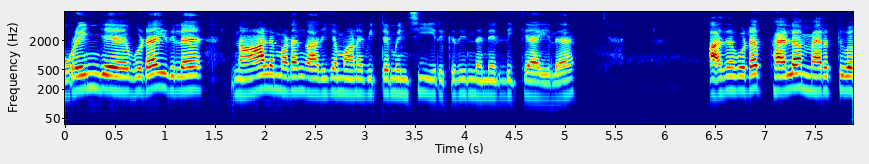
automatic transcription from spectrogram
ஒரேஞ்சை விட இதில் நாலு மடங்கு அதிகமான விட்டமின் சி இருக்குது இந்த நெல்லிக்காயில். அதை விட பல மருத்துவ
